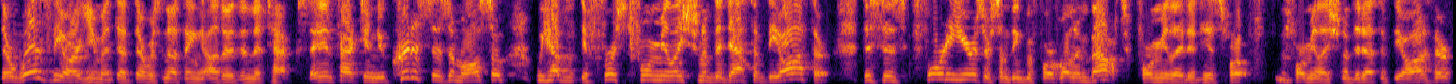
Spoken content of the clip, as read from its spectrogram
there was the argument that there was nothing other than the text. And in fact, in new criticism also, we have the first formulation of the death of the author. This is 40 years or something before Roland Barthes formulated his for- formulation of the death of the author.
